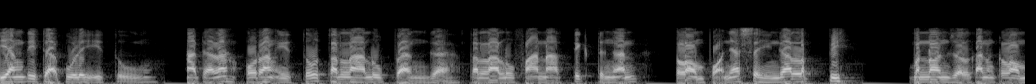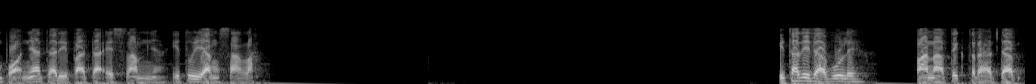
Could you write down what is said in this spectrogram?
Yang tidak boleh itu adalah orang itu terlalu bangga, terlalu fanatik dengan kelompoknya sehingga lebih menonjolkan kelompoknya daripada Islamnya. Itu yang salah. Kita tidak boleh fanatik terhadap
